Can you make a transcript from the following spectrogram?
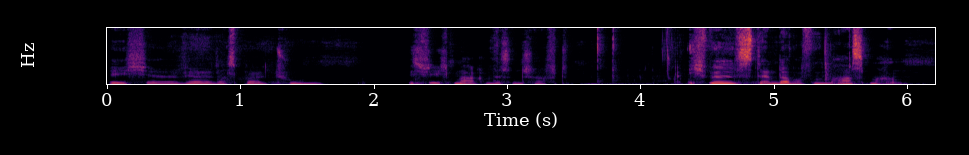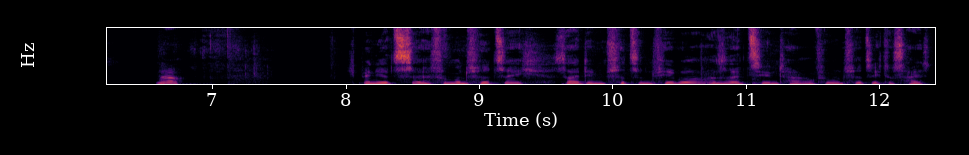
ich äh, werde das bald tun. Ich, ich mag Wissenschaft. Ich will Stand-up auf dem Mars machen. Ja. Ich bin jetzt äh, 45, seit dem 14. Februar, also seit 10 Tagen 45. Das heißt,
